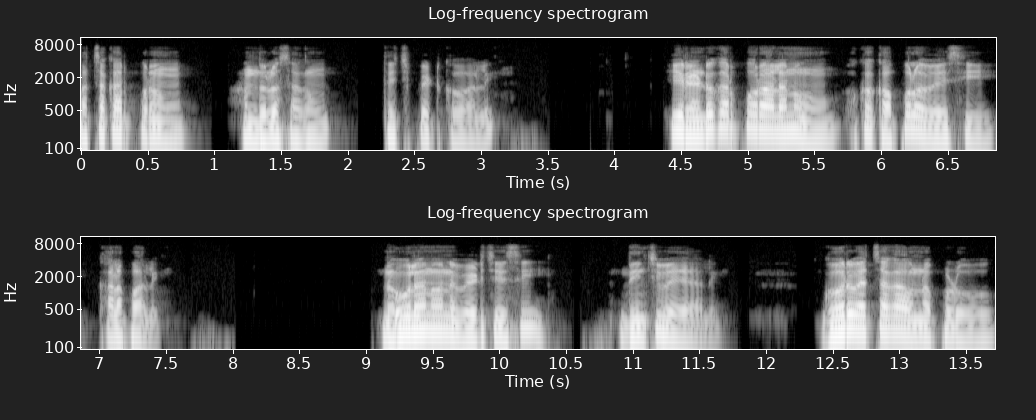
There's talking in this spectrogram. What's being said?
పచ్చకర్పూరం అందులో సగం తెచ్చిపెట్టుకోవాలి ఈ రెండు కర్పూరాలను ఒక కప్పులో వేసి కలపాలి. నువ్వుల నూనె వేడి చేసి దించివేయాలి గోరువెచ్చగా ఉన్నప్పుడు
